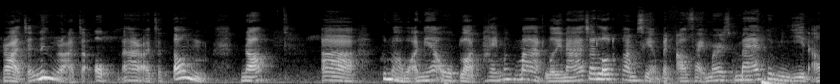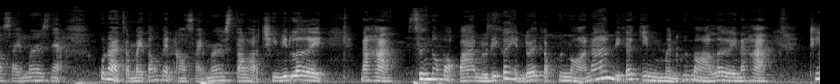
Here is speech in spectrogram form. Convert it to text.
เราอาจจะนึ่งเราอาจจะอบนะคะเราอาจจะต้มเนาะคุณหมอบอกอันนี้โอ้ปลอดภัยมาก ๆ เลยนะ จะลดความเสี่ยงเป็นอัลไซเมอร์สแม้คุณมียีนอัลไซเมอร์สเนี่ยคุณอาจจะไม่ต้องเป็นอัลไซเมอร์สตลอดชีวิตเลยนะคะ ซึ่งต้องบอกว่าหนูดีก็เห็นด้วยกับคุณหมอนะดีก็กินเหมือนคุณหมอเลยนะคะ ที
